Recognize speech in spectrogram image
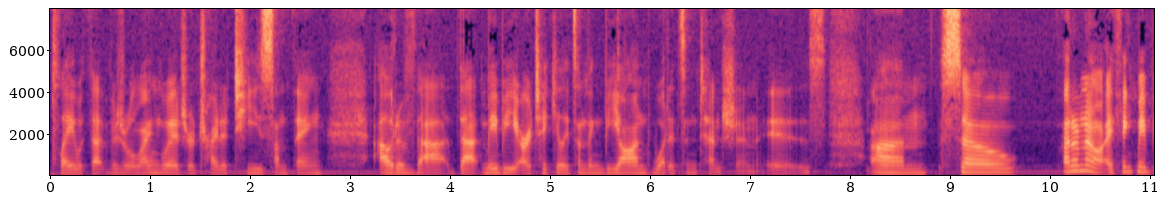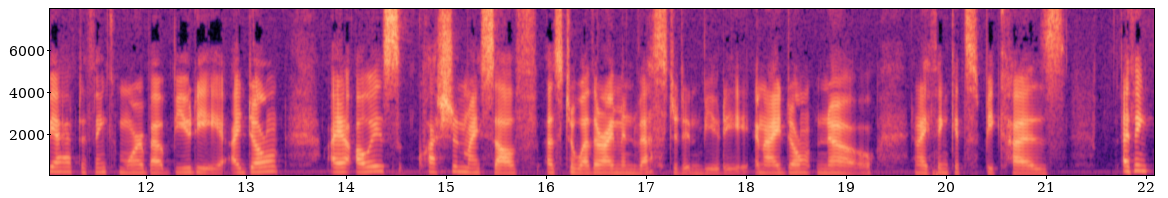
play with that visual language or try to tease something out of that that maybe articulates something beyond what its intention is um, so I don't know. I think maybe I have to think more about beauty. I don't, I always question myself as to whether I'm invested in beauty, and I don't know. And I think it's because I think.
